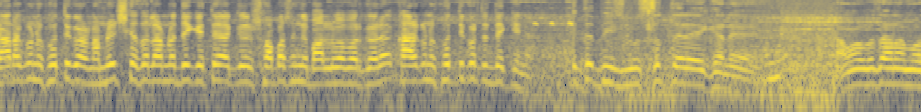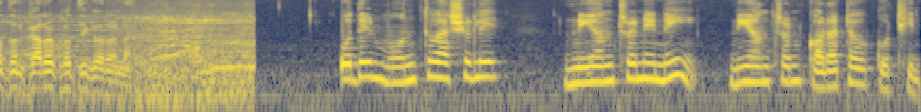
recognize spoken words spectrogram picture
কারও কোনো ক্ষতি করে না। আমরা রিক্সা চালালে আমরা দেখি সবার সঙ্গে ভালো ব্যবহার করে কারও কোনো ক্ষতি করতে দেখি না। তো বিশ বছর ধরে এখানে। আমার জানার মতন কারও ক্ষতি করে না। ওদের মন তো আসলে নিয়ন্ত্রণে নেই নিয়ন্ত্রণ করাটাও কঠিন।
